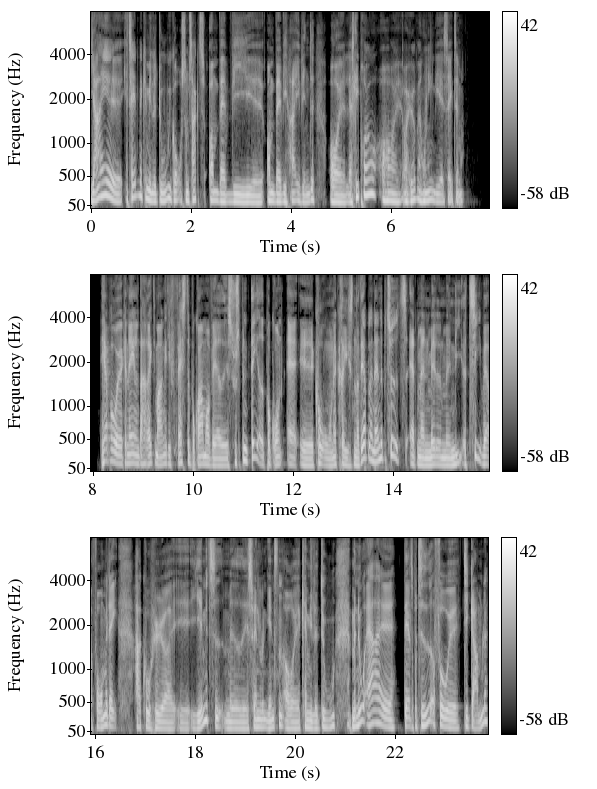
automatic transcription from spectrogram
Jeg, øh, jeg talte med Camilla Due i går, som sagt, om hvad vi, øh, om hvad vi har i vente, og øh, lad os lige prøve at, øh, at høre, hvad hun egentlig øh, sagde til mig. Her på øh, kanalen, der har rigtig mange af de faste programmer været øh, suspenderet på grund af øh, coronakrisen, og det har blandt andet betydet, at man mellem øh, 9 og 10 hver formiddag har kunne høre øh, hjemmetid med øh, Svend Lund Jensen og øh, Camilla Due. Men nu er øh, det altså på tide at få øh, de gamle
